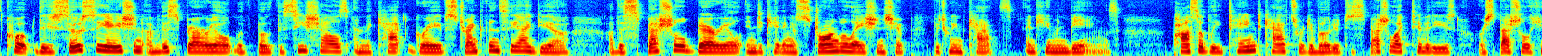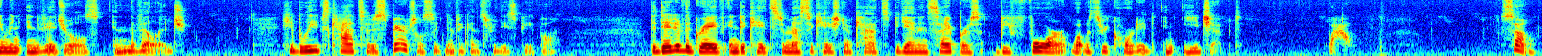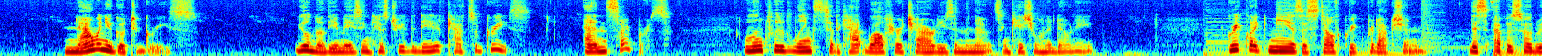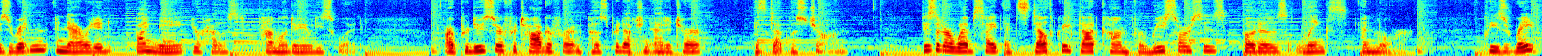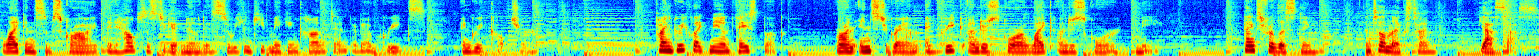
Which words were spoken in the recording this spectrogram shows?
Quote, the association of this burial with both the seashells and the cat grave strengthens the idea of a special burial indicating a strong relationship between cats and human beings. Possibly tamed cats were devoted to special activities or special human individuals in the village. He believes cats had a spiritual significance for these people. The date of the grave indicates domestication of cats began in Cyprus before what was recorded in Egypt. Wow. So, now when you go to Greece, you'll know the amazing history of the native cats of Greece and Cyprus. We'll include links to the cat welfare charities in the notes in case you want to donate. Greek Like Me is a Stealth Greek production. This episode was written and narrated by me, your host, Pamela Diodes Wood. Our producer, photographer, and post production editor is Douglas John. Visit our website at stealthgreek.com for resources, photos, links, and more. Please rate, like, and subscribe. It helps us to get noticed so we can keep making content about Greeks and Greek culture. Find Greek Like Me on Facebook or on Instagram at Greek underscore like underscore me. Thanks for listening. Until next time, Yassas.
